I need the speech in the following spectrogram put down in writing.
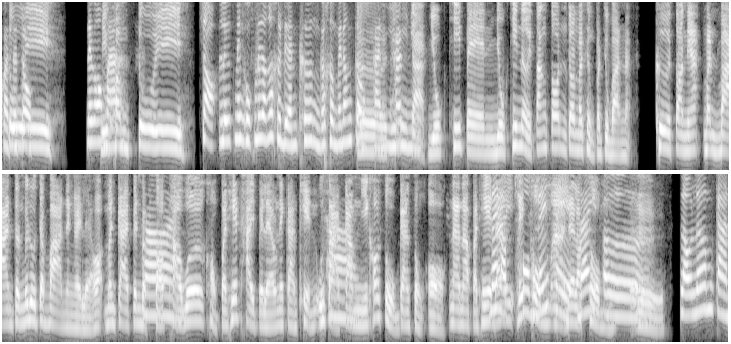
กว่าตุจะจบยนึกออกมีมาความตุย เจาะลึกในทุกเรื่องก็คือเดือนครึ่งก็คือไม่ต้องจบกันเออถ้า EP นี้จากยุคที่เป็นยุคที่เนยตั้งต้นจนมาถึงปัจจุบันอะคือตอนเนี้ยมันบานจนไม่รู้จะบานยังไงแล้วอะมันกลายเป็นแบบใช่ซอฟต์พาวเวอร์ของประเทศไทยไปแล้ว ในการเข็นอุตสาหกรรมนี้เข้าสู่การส่งออกนานาประเทศได้ได้รับได้ชมชมได้อะเสพได้รับได้ชมเออเออเราเริ่มกัน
